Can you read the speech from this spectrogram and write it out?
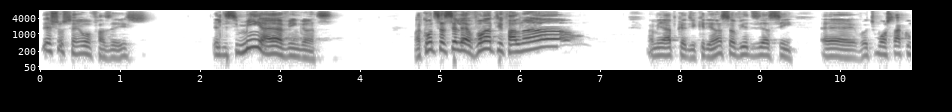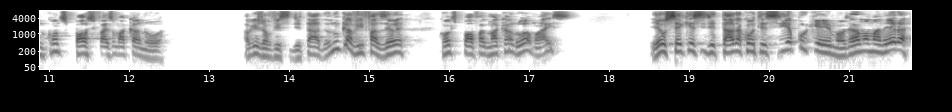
deixa o Senhor fazer isso. Ele disse: Minha é a vingança. Mas quando você se levanta e fala: Não. Na minha época de criança, eu ouvia dizer assim: é, Vou te mostrar com quantos paus se faz uma canoa. Alguém já ouviu esse ditado? Eu nunca vi fazer quantos paus faz uma canoa, mas eu sei que esse ditado acontecia porque, irmãos, era uma maneira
